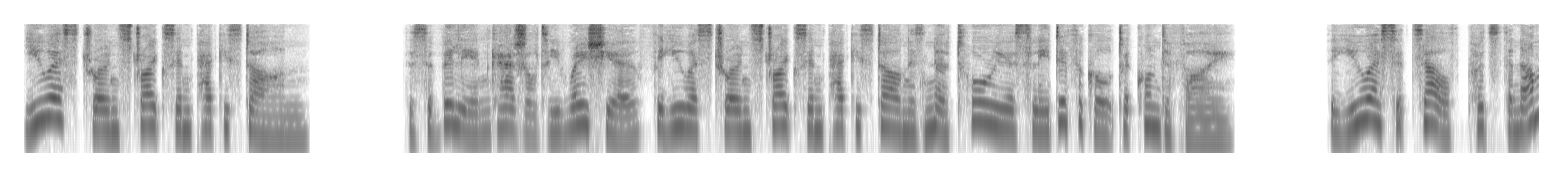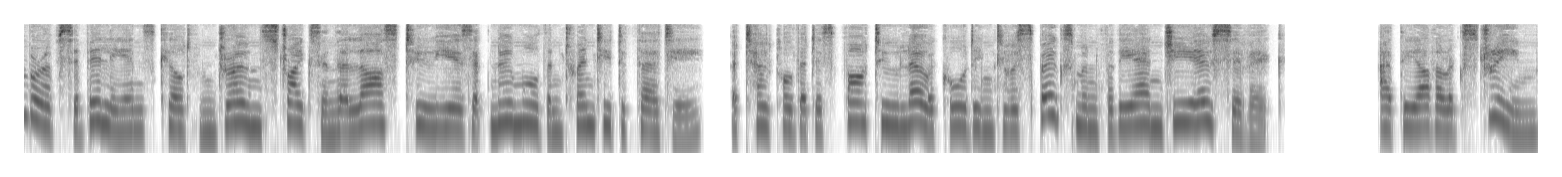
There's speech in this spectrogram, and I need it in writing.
U.S. drone strikes in Pakistan the civilian casualty ratio for U.S. drone strikes in Pakistan is notoriously difficult to quantify. The U.S. itself puts the number of civilians killed from drone strikes in the last two years at no more than 20 to 30, a total that is far too low according to a spokesman for the NGO Civic. At the other extreme,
